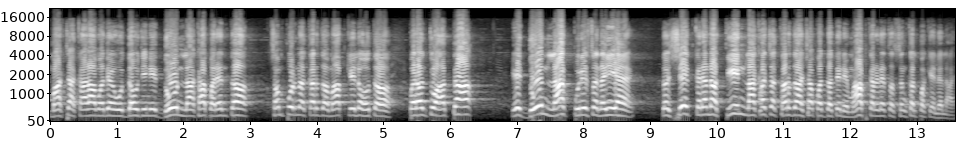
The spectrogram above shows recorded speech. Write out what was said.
मागच्या काळामध्ये उद्धवजींनी दोन लाखापर्यंत संपूर्ण कर्ज माफ केलं होतं. परंतु आता हे दोन लाख पुरेसं नाही आहे तर शेतकऱ्यांना तीन लाखाचं कर्ज अशा पद्धतीने माफ करण्याचा संकल्प केलेला आहे.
